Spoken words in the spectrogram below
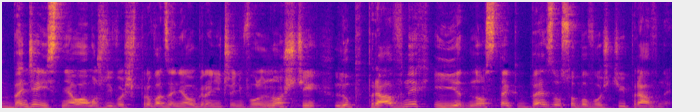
Będzie istniała możliwość wprowadzenia ograniczeń wolności lub prawnych i jednostek bez osobowości prawnej.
